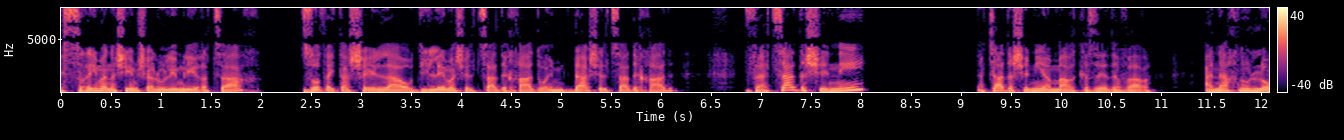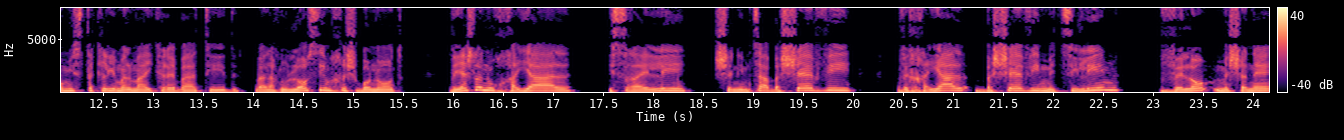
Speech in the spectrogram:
20 אנשים שעלולים להירצח, זאת הייתה שאלה או דילמה של צד אחד או עמדה של צד אחד, והצד השני, הצד השני אמר כזה דבר, אנחנו לא מסתכלים על מה יקרה בעתיד, ואנחנו לא עושים חשבונות, ויש לנו חייל ישראלי שנמצא בשבי, וחייל בשבי מצילים, ולא משנה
